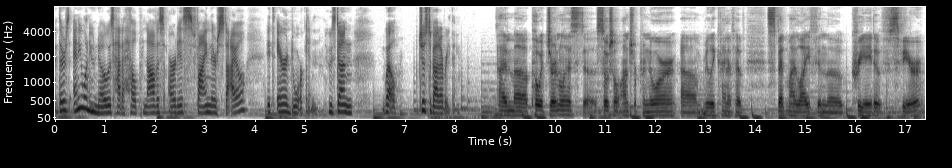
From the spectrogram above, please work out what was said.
If there's anyone who knows how to help novice artists find their style, it's Aaron Dworkin, who's done, well, just about everything. I'm a poet journalist, a social entrepreneur, um, really kind of have spent my life in the creative sphere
